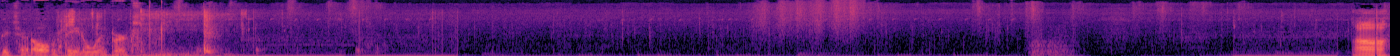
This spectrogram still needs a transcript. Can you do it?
Bitch had all the pay to win perks. Oh.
